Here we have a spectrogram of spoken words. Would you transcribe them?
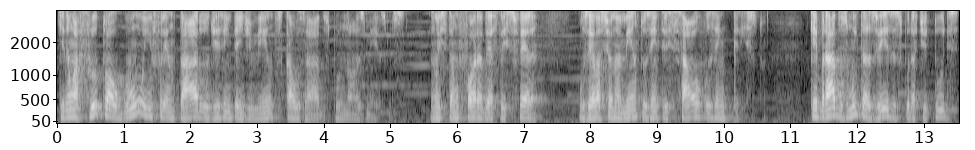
que não há fruto algum enfrentar os desentendimentos causados por nós mesmos. Não estão fora desta esfera os relacionamentos entre salvos em Cristo, quebrados muitas vezes por atitudes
